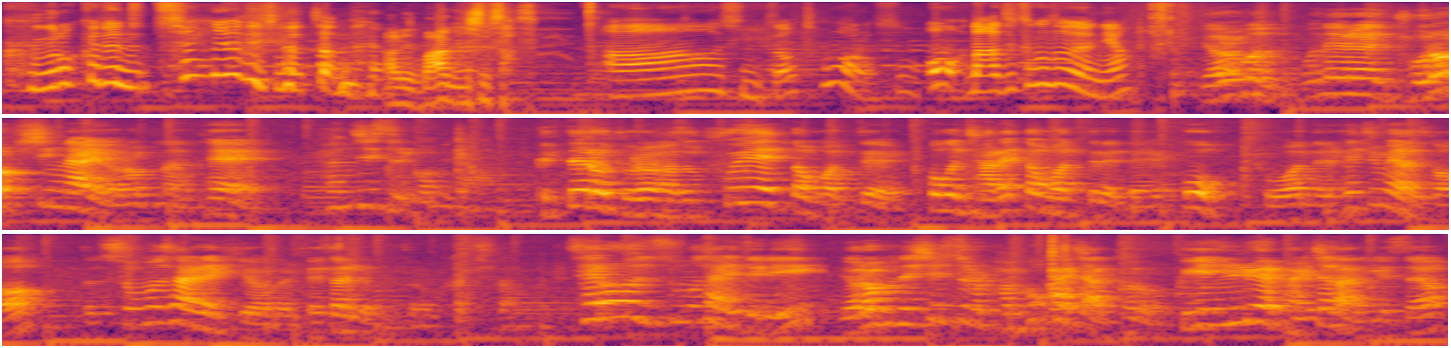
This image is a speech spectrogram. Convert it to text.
그렇게 된 지 7년이 지났지 않나요? 아니, 만 24세. 아 진짜? 처음 알았어 어? 나 아직 청소년이야? 여러분 오늘은 졸업식 날 여러분한테 편지 쓸 겁니다 그때로 돌아가서 후회했던 것들 혹은 잘했던 것들에 대해 꼭 조언을 해주면서 어떤 20살의 기억을 되살려보도록 합시다 새로운 20살들이 여러분의 실수를 반복하지 않도록 그게 인류의 발전 아니겠어요?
